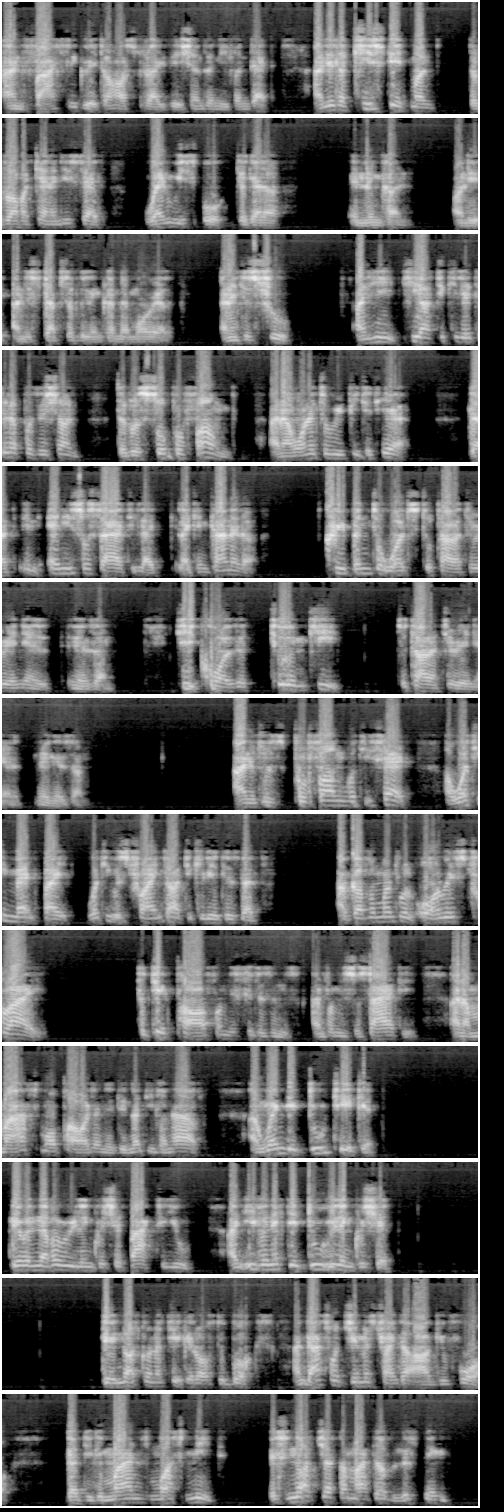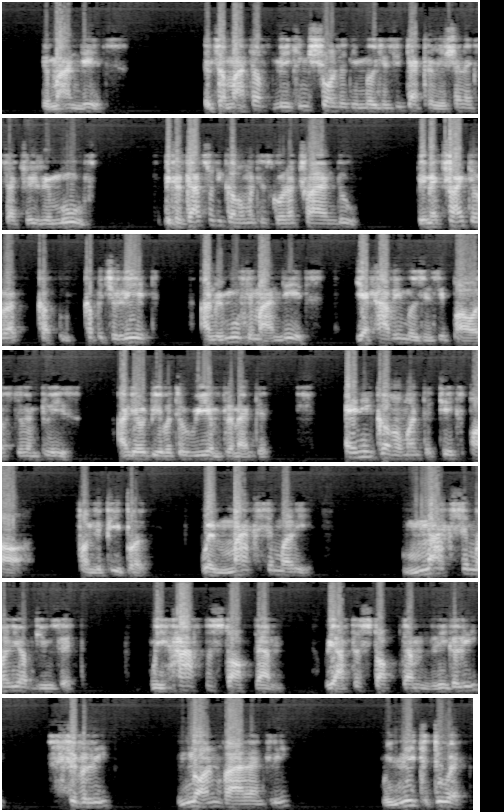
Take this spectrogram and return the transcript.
and vastly greater hospitalizations and even death. And it's a key statement that Robert Kennedy said when we spoke together in Lincoln on the on the steps of the Lincoln Memorial. And it is true. And he, he articulated a position that was so profound. And I wanted to repeat it here that in any society like, like in Canada, creeping towards totalitarianism, he called it turnkey totalitarianism. And it was profound what he said. And what he meant by what he was trying to articulate is that a government will always try to take power from the citizens and from the society and amass more power than they did not even have. And when they do take it, they will never relinquish it back to you. And even if they do relinquish it, they're not going to take it off the books. And that's what Jim is trying to argue for, that the demands must meet. It's not just a matter of lifting the mandates. It's a matter of making sure that the emergency declaration, etc., is removed. Because that's what the government is going to try and do. They may try to capitulate and remove the mandates, yet have emergency powers still in place, and they will be able to re-implement it. Any government that takes power from the people will maximally, maximally abuse it. We have to stop them. We have to stop them legally, civilly, non-violently. We need to do it.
